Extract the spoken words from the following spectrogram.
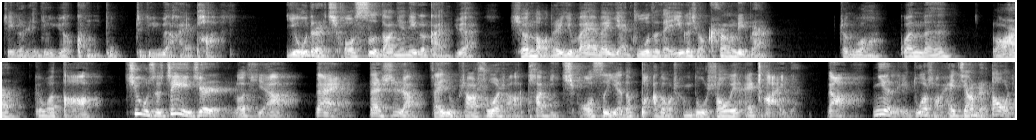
这个人就越恐怖，这就越害怕，有点乔四当年那个感觉，小脑袋一歪歪，眼珠子在一个小坑里边，正光关门，老二给我打，就是这劲儿，老铁，哎，但是啊，咱有啥说啥，他比乔四爷的霸道程度稍微还差一点。啊，聂磊多少还讲点道理。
